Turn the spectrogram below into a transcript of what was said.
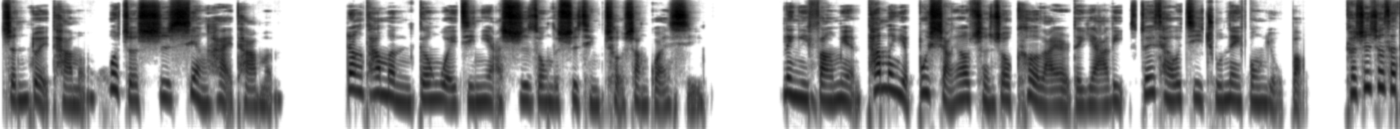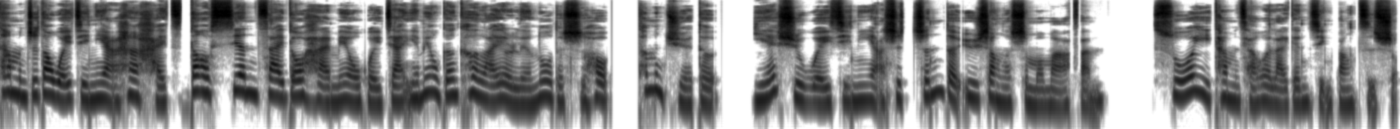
针对他们，或者是陷害他们，让他们跟维吉尼亚失踪的事情扯上关系。另一方面，他们也不想要承受克莱尔的压力，所以才会寄出那封邮报。可是，就在他们知道维吉尼亚和孩子到现在都还没有回家，也没有跟克莱尔联络的时候，他们觉得，也许维吉尼亚是真的遇上了什么麻烦。所以他们才会来跟警方自首。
